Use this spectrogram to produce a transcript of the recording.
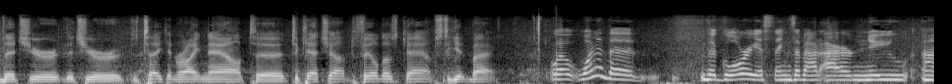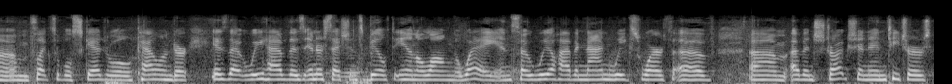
that you're that you're taking right now to, to catch up, to fill those gaps, to get back? Well, one of the the glorious things about our new um, flexible schedule calendar is that we have those intersessions built in along the way, and so we'll have a nine weeks worth of um, of instruction. And teachers,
